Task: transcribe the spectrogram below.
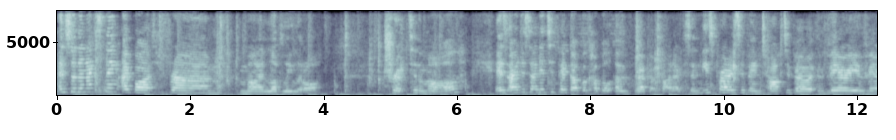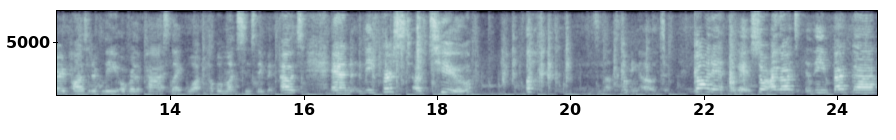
And so the next thing I bought from my lovely little trip to the mall is I decided to pick up a couple of Becca products and these products have been talked about very very positively over the past like what couple months since they've been out and the first of two out got it okay so I got the Becca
